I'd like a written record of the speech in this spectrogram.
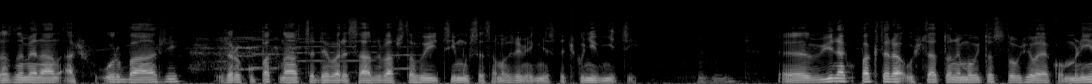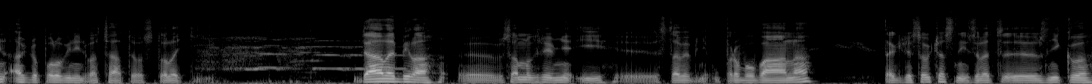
zaznamenán až v Urbáři z roku 1592, vztahujícímu se samozřejmě k městečku Nivnici. Mm-hmm. Jinak pak teda už tato nemovitost sloužila jako mlín až do poloviny 20. století. Dále byla e, samozřejmě i e, stavebně upravována, takže současný vzhled vznikl,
